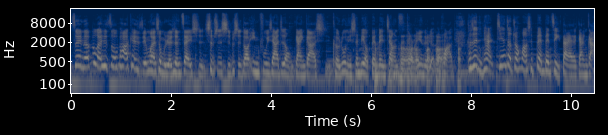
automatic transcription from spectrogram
所以呢，不管是做 podcast 节目，还是我们人生在世，是不是时不时都要应付一下这种尴尬时刻？如果你身边有 Ben Ben 这样子讨人厌的人的话，可是你看今天这个状况是 Ben Ben 自己带来的尴尬，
